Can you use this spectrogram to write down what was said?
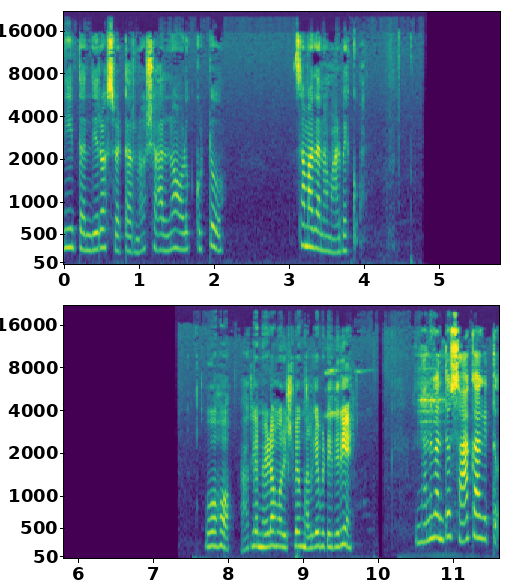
ನೀನು ತಂದಿರೋ ಸ್ವೆಟರ್ನೋ ಶಾಲ್ನೋ ಅವಳಿಗೆ ಕೊಟ್ಟು ಸಮಾಧಾನ ಮಾಡಬೇಕು. ಓಹೋ ಆಗಲೇ ಮೇಡಮ್ ಅವ್ರು ಇಷ್ಟು ಬೇಗ ಮಲ್ಗೆ ಬಿಟ್ಟಿದ್ದೀರಿ? ನನಗಂತೂ ಸಾಕಾಗಿತ್ತು.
